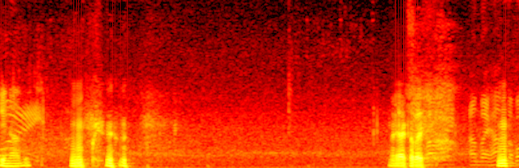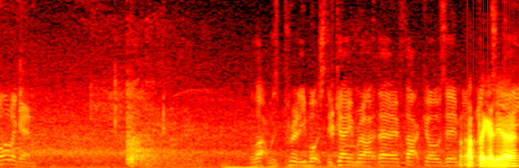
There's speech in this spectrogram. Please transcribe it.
Cenabet. Hı. Ay arkadaş. But At da gel ya.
